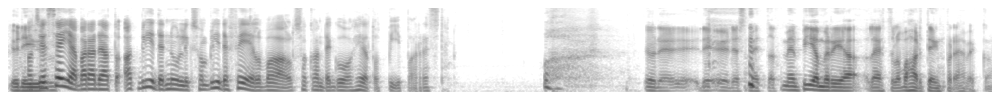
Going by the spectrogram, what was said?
Ja, det är Alltså ju, jag säger bara det att, att blir det nu liksom, blir det fel val så kan det gå helt åt pipan resten. Ja, det, det är ödesmättat. Men Pia-Maria Lehtola, vad har du tänkt på den här veckan?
